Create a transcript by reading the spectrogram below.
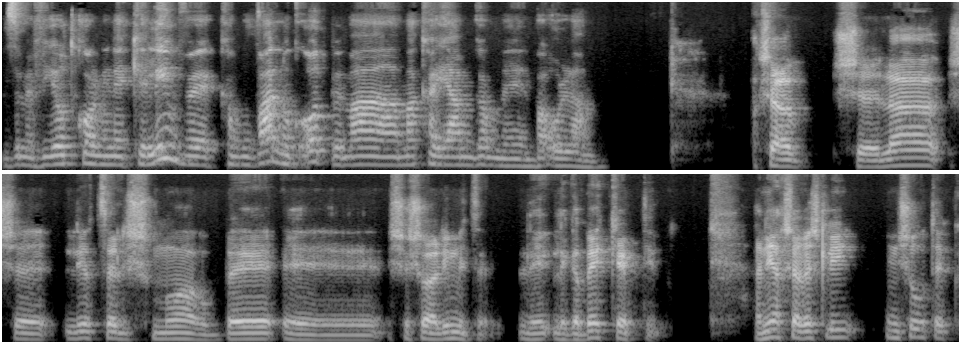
זה מביאות כל מיני כלים וכמובן נוגעות במה קיים גם בעולם. עכשיו, שאלה שלי יוצא לשמוע הרבה ששואלים את זה, לגבי קפטיב. אני עכשיו יש לי אינשורטק,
